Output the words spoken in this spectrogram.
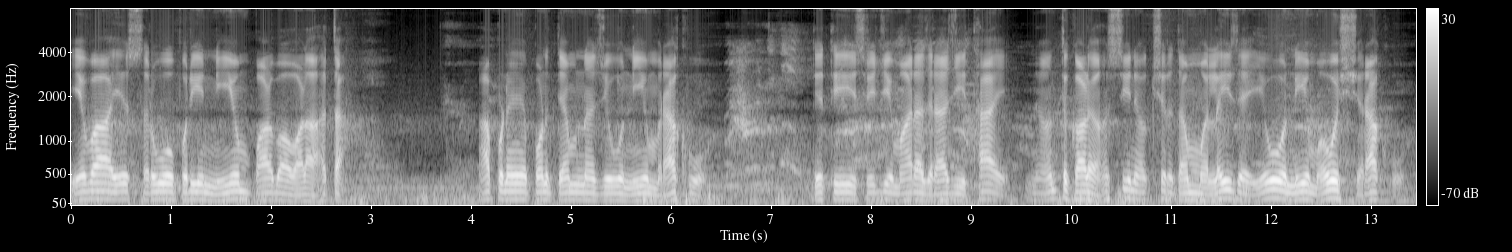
એવા એ સર્વોપરી નિયમ પાળવાવાળા હતા. આપણે પણ તેમના જેવો નિયમ રાખવો. તેથી શ્રીજી મહારાજ રાજી થાય ને અંતકાળે હસીને અક્ષરધામમાં લઈ જાય એવો નિયમ અવશ્ય રાખવો.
